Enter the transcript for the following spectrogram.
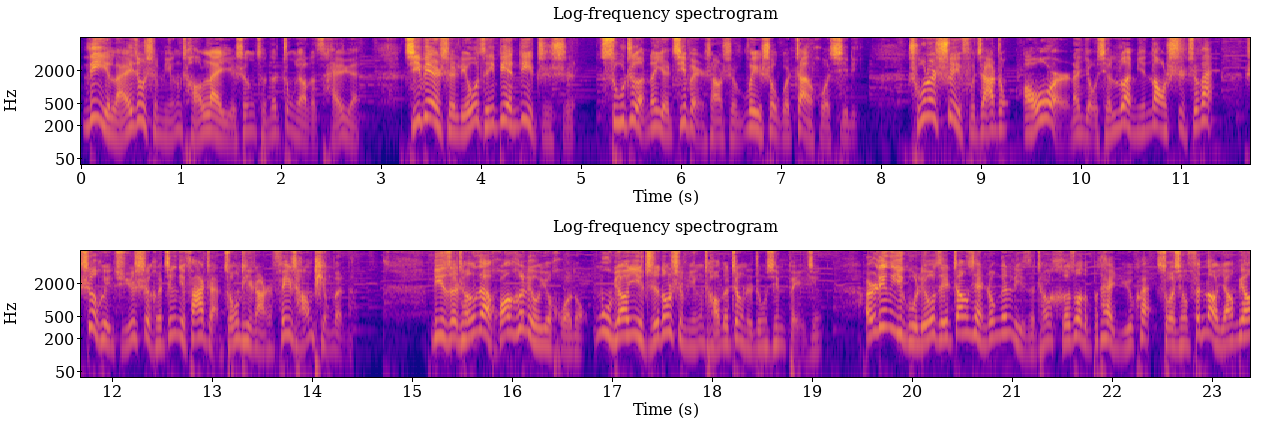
历来就是明朝赖以生存的重要的财源。即便是刘贼遍地之时，苏浙那也基本上是未受过战火洗礼。除了税负加重，偶尔呢有些乱民闹事之外，社会局势和经济发展总体上是非常平稳的。李自成在黄河流域活动，目标一直都是明朝的政治中心北京。而另一股刘贼张献忠跟李自成合作的不太愉快，索性分道扬镳，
